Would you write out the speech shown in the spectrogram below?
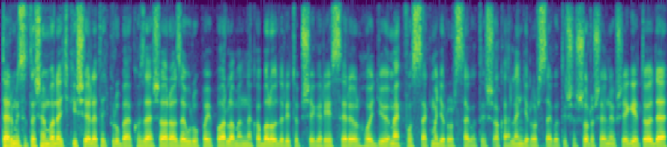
Természetesen van egy kísérlet, egy próbálkozás arra az Európai Parlamentnek a baloldali többsége részéről, hogy megfosszák Magyarországot és akár Lengyelországot is a soros elnökségétől, de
